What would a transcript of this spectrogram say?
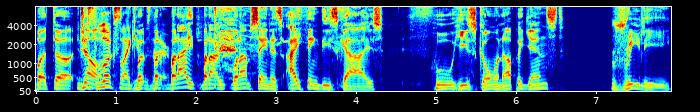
but uh, Just no, looks like he but, was but, there. But I, but I, what I'm saying is, I think these guys who he's going up against really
